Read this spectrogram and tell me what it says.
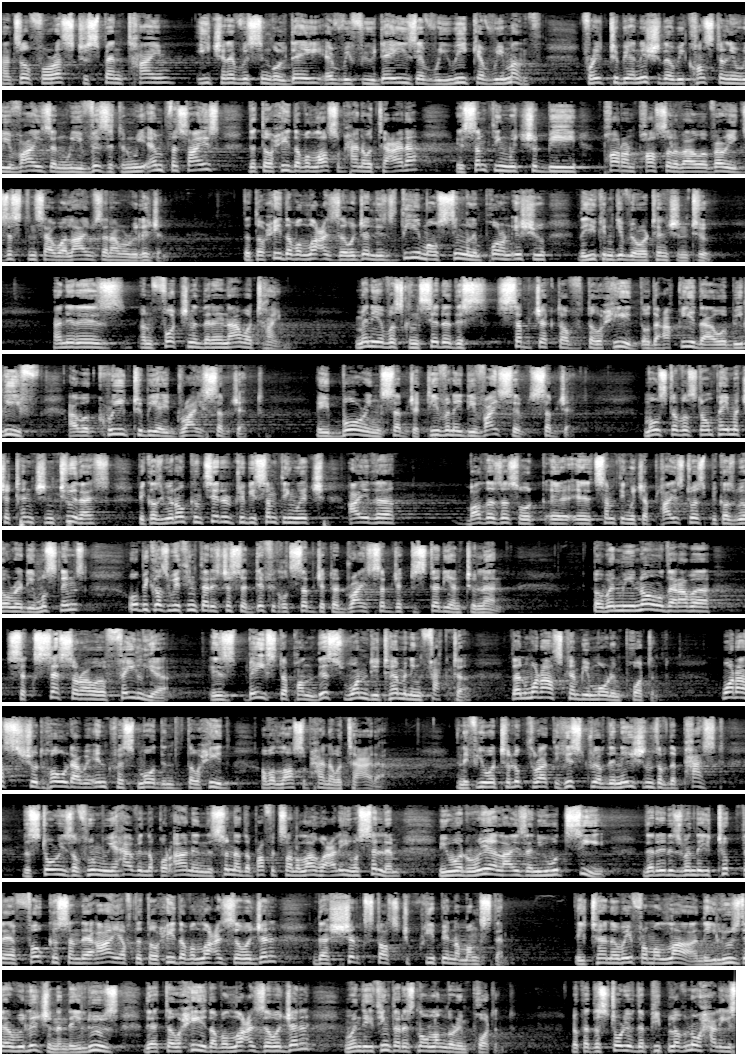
And so for us to spend time each and every single day, every few days, every week, every month, for it to be an issue that we constantly revise and revisit and re-emphasize the tawheed of Allah subhanahu wa ta'ala is something which should be part and parcel of our very existence, our lives and our religion. The tawheed of Allah Azza wa Jal is the most single important issue that you can give your attention to. And it is unfortunate that in our time, many of us consider this subject of tawheed or the aqidah, our belief, our creed to be a dry subject, a boring subject, even a divisive subject. Most of us don't pay much attention to this because we don't consider it to be something which either bothers us or uh, it's something which applies to us because we're already Muslims or because we think that it's just a difficult subject, a dry subject to study and to learn. But when we know that our success or our failure is based upon this one determining factor, then what else can be more important? What else should hold our interest more than the tawheed of Allah subhanahu wa ta'ala? And if you were to look throughout the history of the nations of the past, the stories of whom we have in the Quran and the Sunnah of the Prophet wasallam, you would realize and you would see that it is when they took their focus and their eye off the Tawheed of Allah Azza wa the shirk starts to creep in amongst them. They turn away from Allah and they lose their religion and they lose their Tawheed of Allah Azza wa when they think that it's no longer important. Look at the story of the people of Nuh alayhi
